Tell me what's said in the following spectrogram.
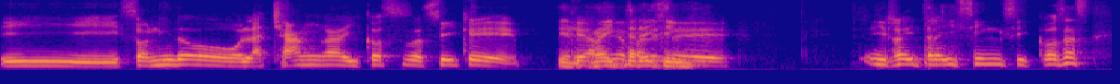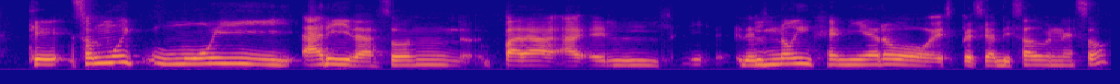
y sonido la changa y cosas así que, Y que ray tracing. parece- y ray tracings y cosas que son muy, muy áridas, son para el, el no ingeniero especializado en eso,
